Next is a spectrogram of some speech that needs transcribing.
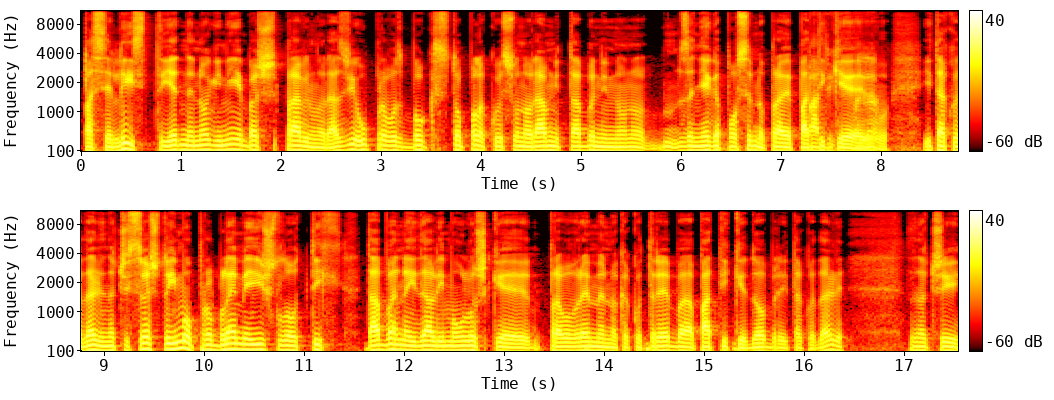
pa se list jedne noge nije baš pravilno razvio upravo zbog stopala koje su ono ravni tabani, ono, za njega posebno prave patike, patike pa, da. i tako dalje. Znači sve što je imao probleme je išlo od tih tabana i da li ima uloške pravovremeno kako treba, patike dobre i tako dalje. Znači,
